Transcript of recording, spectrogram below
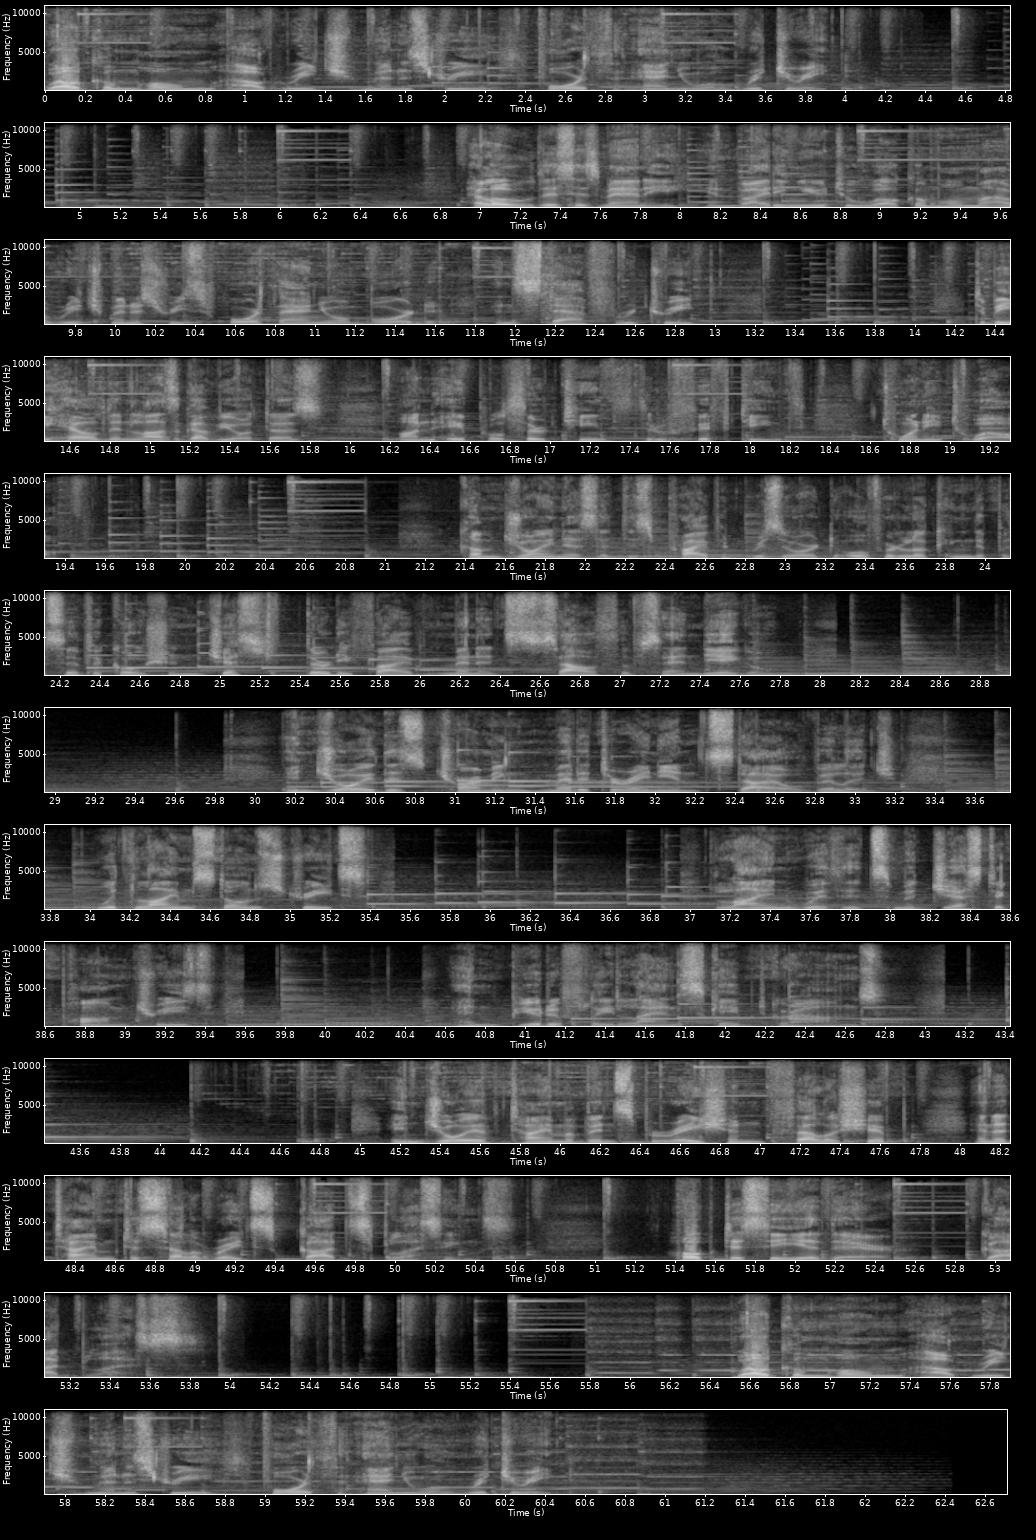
Welcome Home Outreach Ministry's fourth annual retreat. Hello, this is Manny, inviting you to Welcome Home Outreach Ministry's fourth annual board and staff retreat to be held in Las Gaviotas on April 13th through 15th, 2012. Come join us at this private resort overlooking the Pacific Ocean just 35 minutes south of San Diego. Enjoy this charming Mediterranean style village with limestone streets lined with its majestic palm trees and beautifully landscaped grounds. Enjoy a time of inspiration, fellowship, and a time to celebrate God's blessings. Hope to see you there. God bless. Welcome Home Outreach Ministry fourth annual retreat.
